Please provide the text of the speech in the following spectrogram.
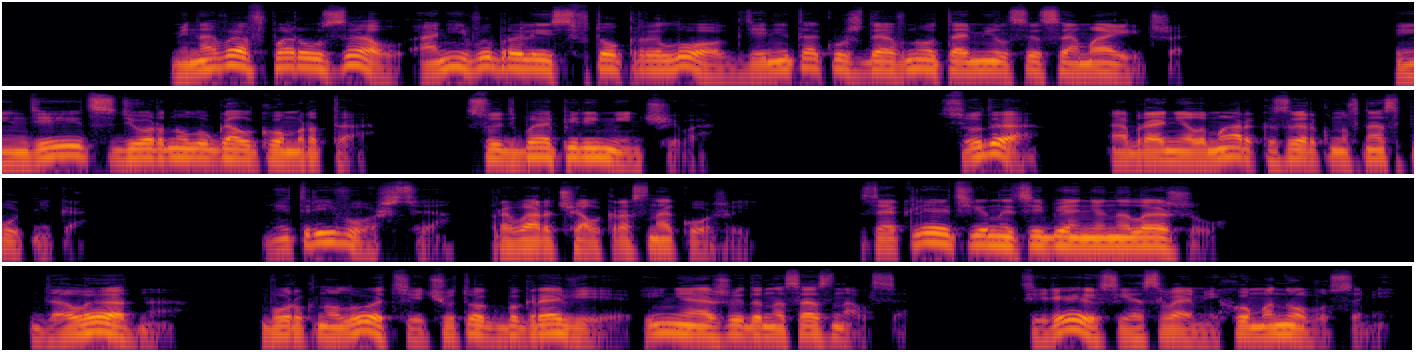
Миновав пару зал, они выбрались в то крыло, где не так уж давно томился сам Аиджа. Индеец дернул уголком рта. Судьба переменчива. «Сюда!» — обронил Марк, зыркнув на спутника. «Не тревожься», — проворчал краснокожий. «Заклятие на тебя не наложу». «Да ладно», — буркнул Отти чуток багровее и неожиданно сознался. «Теряюсь я с вами, хомо-новусами.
